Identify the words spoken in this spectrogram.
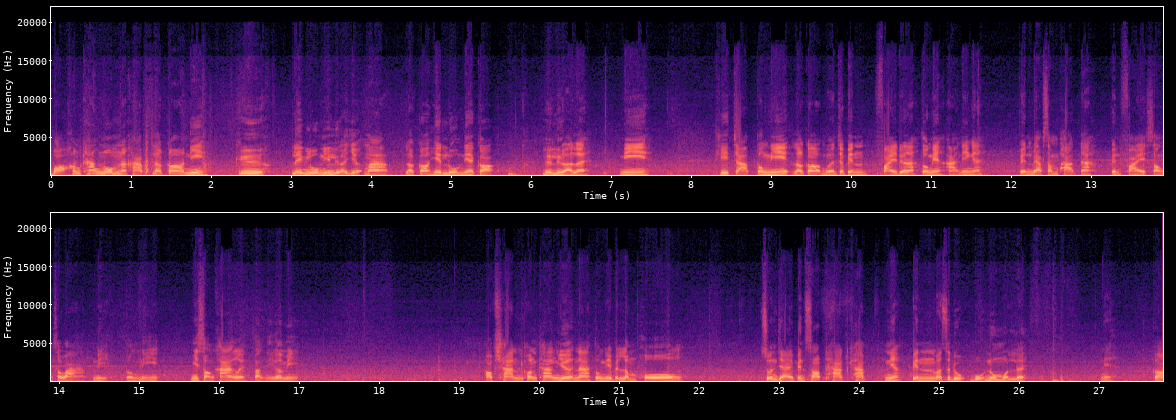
เบาะค่อนข้างนุ่มนะครับ แล้วก็นี่คือ เล็กรูมนี่เหลือเยอะมาก แล้วก็เฮดรูมเนี่ยก็เหลือๆเลย มีที่จับตรงนี้แล้วก็เหมือนจะเป็นไฟด้วยนะ ตรงนี้อ่านี่ไง เป็นแบบสัมผัสนะ เป็นไฟส่องสว่างนี่ ตรงนี้มีสองข้างเลย ฝั่งนี้ก็มีออปชันค่อนข้างเยอะนะ ตรงนี้เป็นลำโพง ส่วนใหญ่เป็นซอฟท์ทัชครับ เนี่ย เป็นวัสดุบุนุ่มหมดเลย เนี่ย ก็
